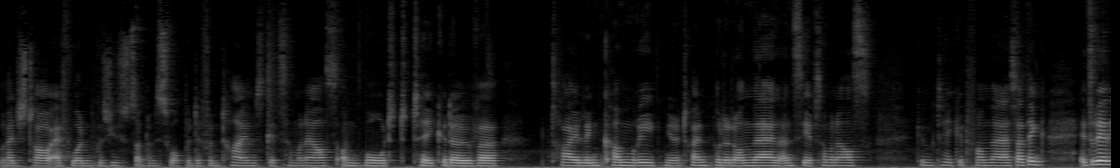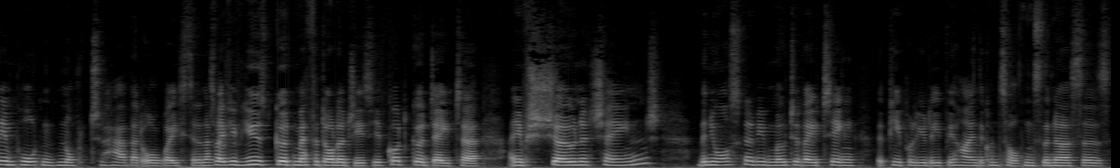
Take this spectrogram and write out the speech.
registrar F1 because you sometimes swap at different times, get someone else on board to take it over, try Link Cymru, you know, try and put it on there and, and see if someone else can take it from there. So I think it's really important not to have that all wasted. And that's why if you've used good methodologies, you've got good data, and you've shown a change, then you're also going to be motivating the people you leave behind, the consultants, the nurses,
